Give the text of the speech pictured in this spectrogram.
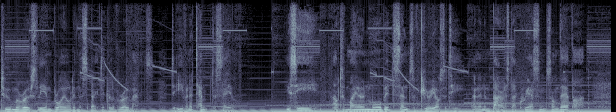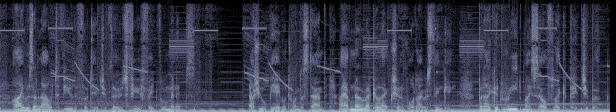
too morosely embroiled in the spectacle of romance to even attempt a sale. You see, out of my own morbid sense of curiosity and an embarrassed acquiescence on their part, I was allowed to view the footage of those few fateful minutes. As you will be able to understand, I have no recollection of what I was thinking, but I could read myself like a picture book.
